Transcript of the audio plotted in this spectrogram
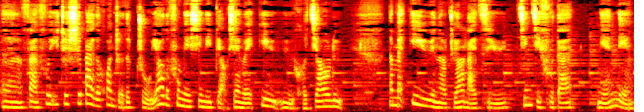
嗯，反复移植失败的患者的主要的负面心理表现为抑郁和焦虑。那么，抑郁呢，主要来自于经济负担。年龄，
